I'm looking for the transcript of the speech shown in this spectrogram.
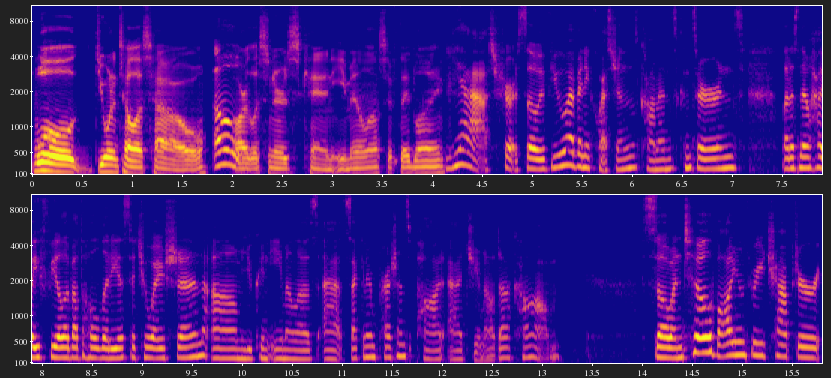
well, do you want to tell us how Oh. our listeners can email us if they'd like? yeah, sure. So if you have any questions, comments, concerns, let us know how you feel about the whole Lydia situation. Um, you can email us at secondimpressionspod at gmail.com. So until volume three, chapter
